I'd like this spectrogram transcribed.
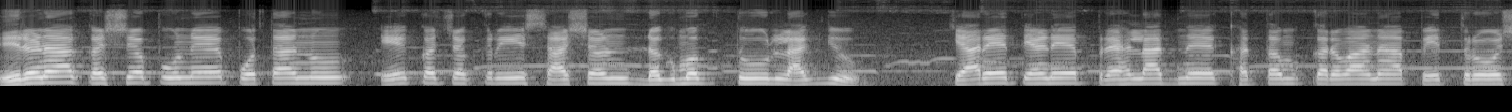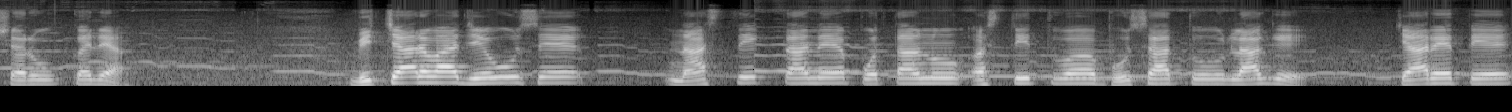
હિરણા કશ્યપુને પોતાનું એકચક્રી શાસન ડગમગતું લાગ્યું. ત્યારે તેણે પ્રહલાદને ખતમ કરવાના પેત્રો શરૂ કર્યા. વિચારવા જેવું છે નાસ્તિકતાને પોતાનું અસ્તિત્વ ભૂસાતું લાગે, ત્યારે તે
